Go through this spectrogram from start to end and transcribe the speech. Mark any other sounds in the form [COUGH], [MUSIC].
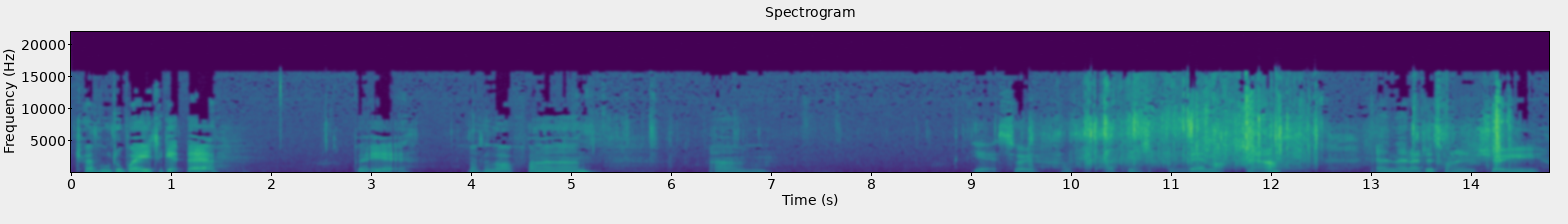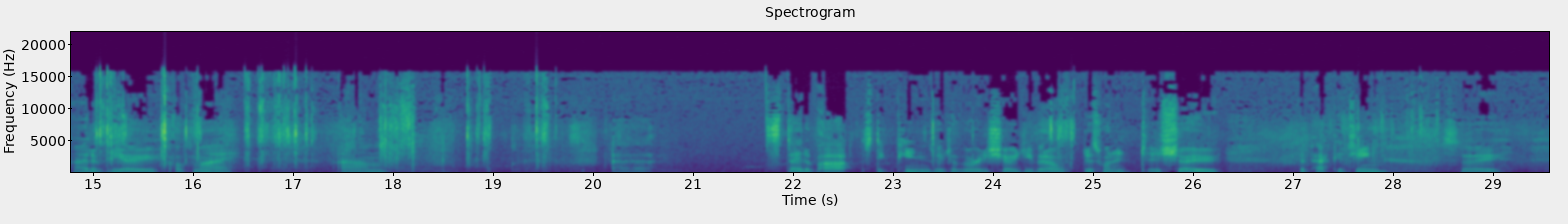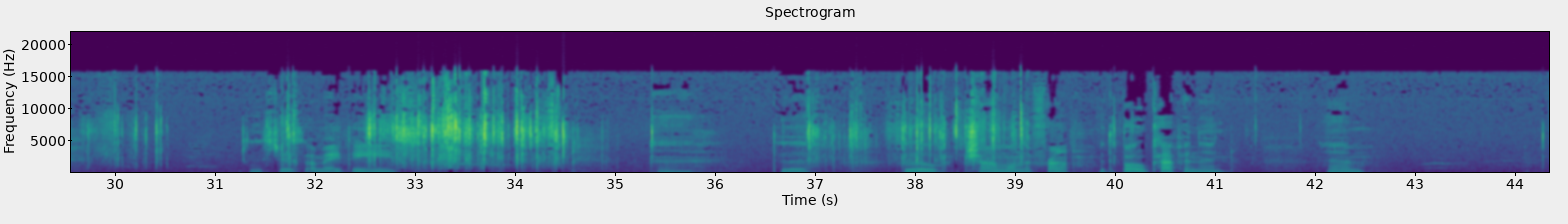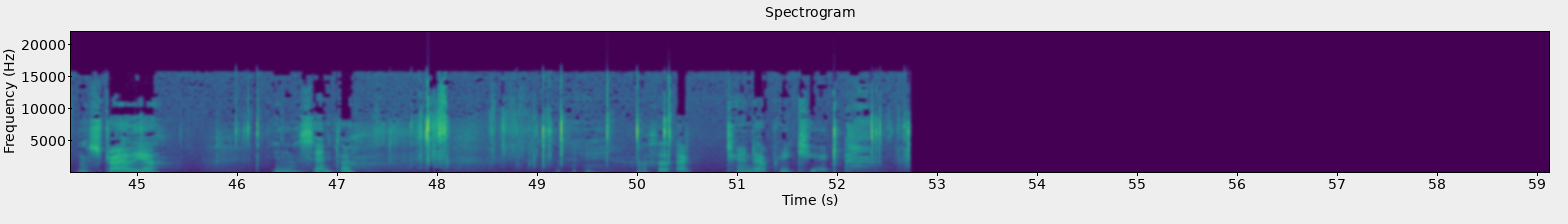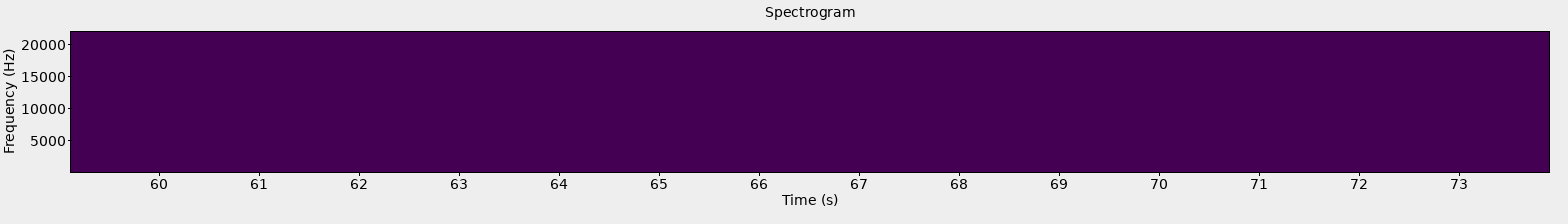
travelled away to get there. But yeah, it was a lot of fun. Um, yeah, so I've packaged them up now and then I just wanted to show you I had a video of my um, uh, state of art stick pins which I've already showed you but I just wanted to show the packaging. So it's just I made these uh, the little charm on the front with the bottle cap and then um, Australia in the centre. I thought that turned out pretty cute.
